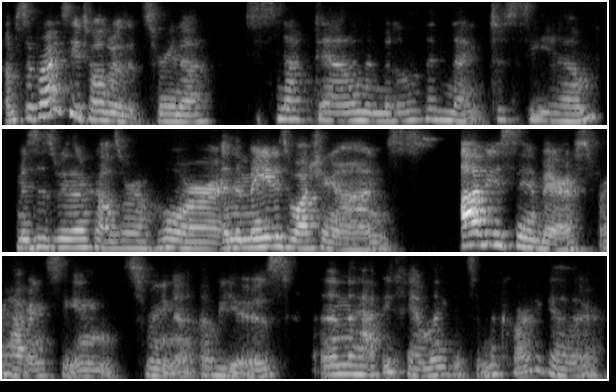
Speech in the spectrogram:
I'm surprised he told her that Serena snuck down in the middle of the night to see him. Mrs. Wheeler calls her a whore, and the maid is watching on, obviously embarrassed for having seen Serena abused. And then the happy family gets in the car together.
